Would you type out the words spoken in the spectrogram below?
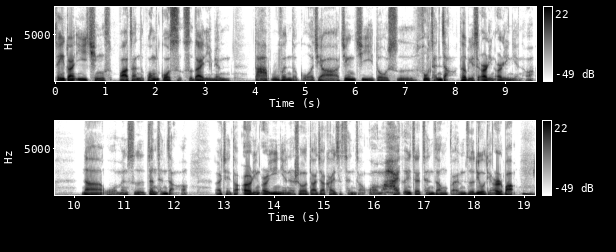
这一段疫情发展的过过时时代里面，大部分的国家经济都是负成长，特别是二零二零年啊，那我们是正成长啊。而且到二零二一年的时候，大家开始成长，我们还可以再成长百分之六点二八。嗯，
